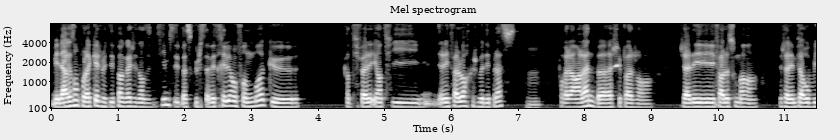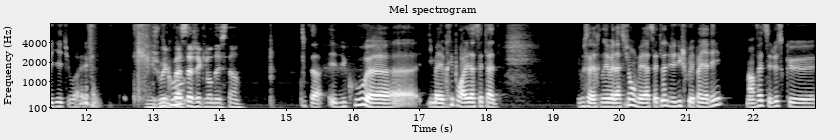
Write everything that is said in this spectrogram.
Mais la raison pour laquelle je m'étais pas engagé dans une team, c'est parce que je savais très bien au fond de moi que quand il fallait, quand il, il allait falloir que je me déplace Mm. pour aller en LAN, bah je sais pas, genre j'allais faire le sous-marin, j'allais me faire oublier, tu vois. Jouer le coup- passage clandestin. Ça. Et du coup, euh, il m'avait pris pour aller à cette LAN. Du coup, ça va être une révélation, mais à cette LAN, j'ai dit que je pouvais pas y aller. Mais en fait, c'est juste que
